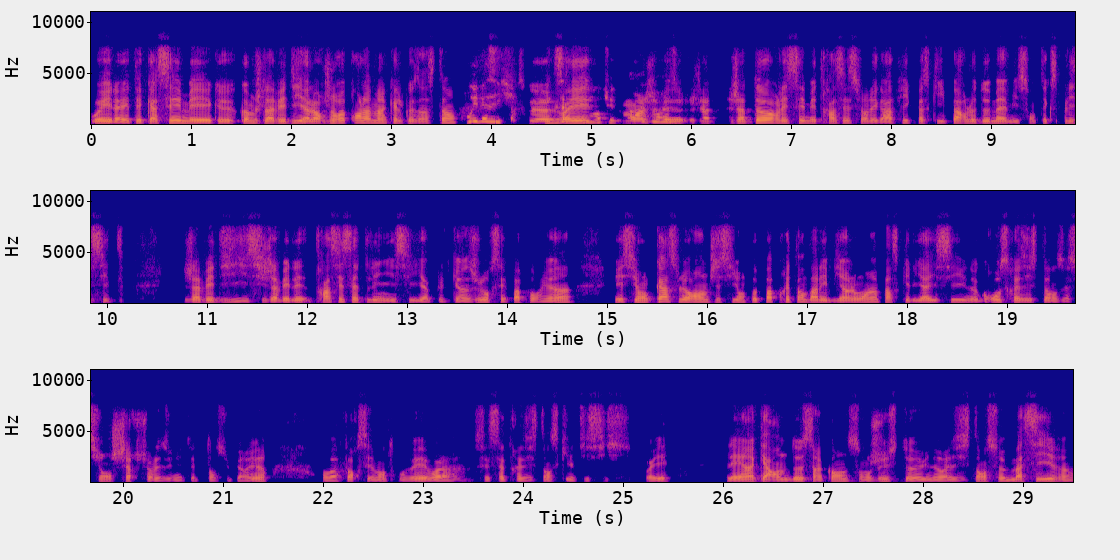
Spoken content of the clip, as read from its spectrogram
oui, il a été cassé, mais que, comme je l'avais dit, alors je reprends la main quelques instants. Oui, vas-y. Parce que, vous voyez, Exactement, tu as moi, j'a- j'adore laisser mes tracés sur les graphiques parce qu'ils parlent d'eux-mêmes, ils sont explicites. J'avais dit, si j'avais tracé cette ligne ici il y a plus de 15 jours, c'est pas pour rien. Et si on casse le range ici, on peut pas prétendre aller bien loin parce qu'il y a ici une grosse résistance. Et si on cherche sur les unités de temps supérieures, on va forcément trouver, voilà, c'est cette résistance qui est ici. Vous voyez? Les 1,4250 sont juste une résistance massive.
